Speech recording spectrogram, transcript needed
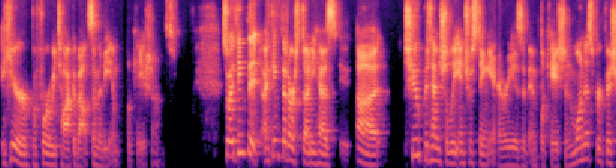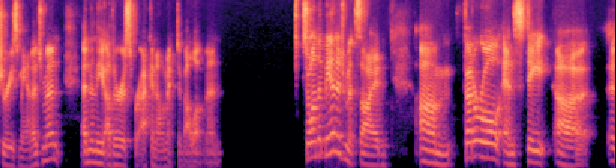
here before we talk about some of the implications. So I think that I think that our study has uh, two potentially interesting areas of implication. One is for fisheries management, and then the other is for economic development. So on the management side, um, federal and state uh, uh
